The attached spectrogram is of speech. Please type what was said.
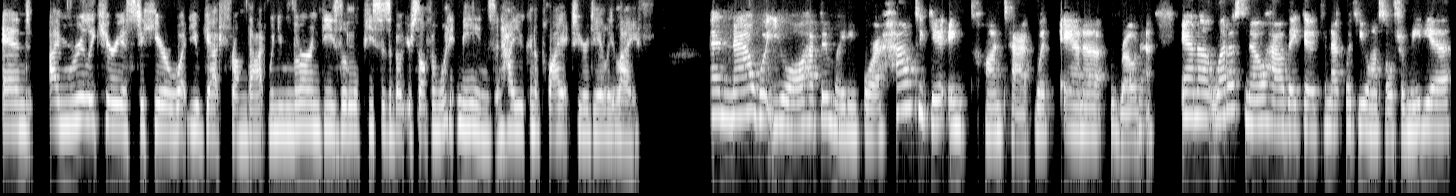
And I'm really curious to hear what you get from that when you learn these little pieces about yourself and what it means and how you can apply it to your daily life. And now, what you all have been waiting for how to get in contact with Anna Wrona. Anna, let us know how they could connect with you on social media,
